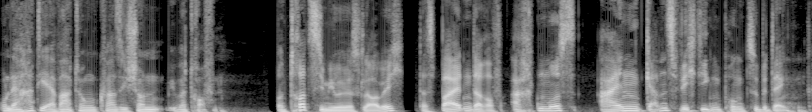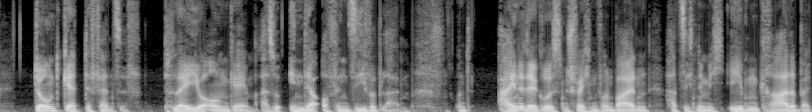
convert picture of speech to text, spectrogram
und er hat die Erwartungen quasi schon übertroffen. Und trotzdem, Julius, glaube ich, dass Biden darauf achten muss, einen ganz wichtigen Punkt zu bedenken. Don't get defensive. Play your own game, also in der Offensive bleiben. Und eine der größten Schwächen von Biden hat sich nämlich eben gerade bei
